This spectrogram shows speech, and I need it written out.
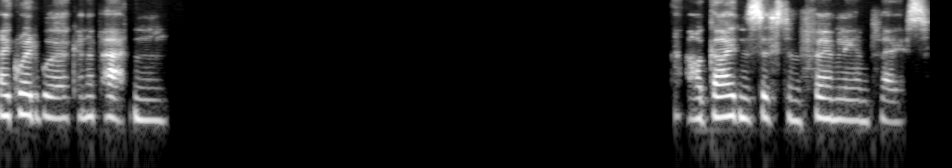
a grid work and a pattern our guidance system firmly in place.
